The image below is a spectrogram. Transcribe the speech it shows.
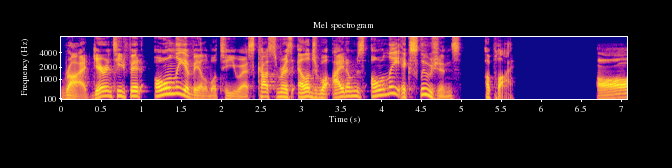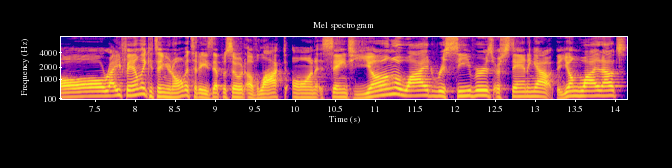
ride. Guaranteed fit only available to U.S. customers. Eligible items only. Exclusions apply. All right, family, continuing on with today's episode of Locked On Saints. Young wide receivers are standing out. The young wideouts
